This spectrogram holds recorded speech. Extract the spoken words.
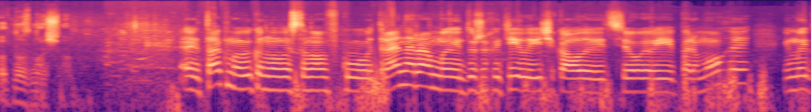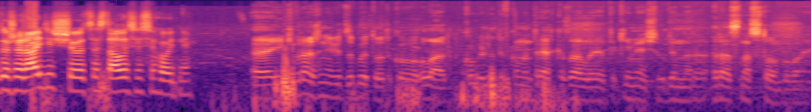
однозначно. Е, Так, ми виконали установку тренера. Ми дуже хотіли і чекали цієї перемоги, і ми дуже раді, що це сталося сьогодні. Е, Які враження від забитого такого гола? Люди в коментарях казали, такий м'яч один раз на сто буває.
